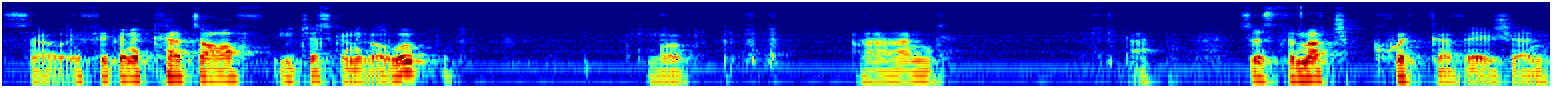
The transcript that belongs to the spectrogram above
So if you're going to cut off, you're just going to go whoop, whoop, and up. So it's the much quicker version.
